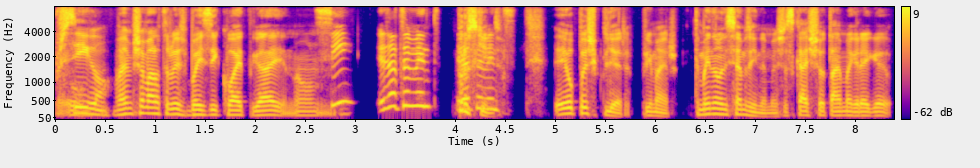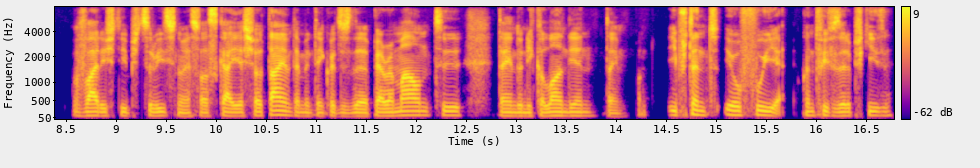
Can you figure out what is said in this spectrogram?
Persigam. Vai-me chamar outra vez Basic White Guy? Não... Sim, exatamente. Exatamente. Eu para escolher, primeiro, também não dissemos ainda, mas a Sky Showtime agrega vários tipos de serviços, não é só a Sky e a Showtime, também tem coisas da Paramount, tem do Nickelodeon, tem. pronto. E portanto, eu fui, quando fui fazer a pesquisa,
